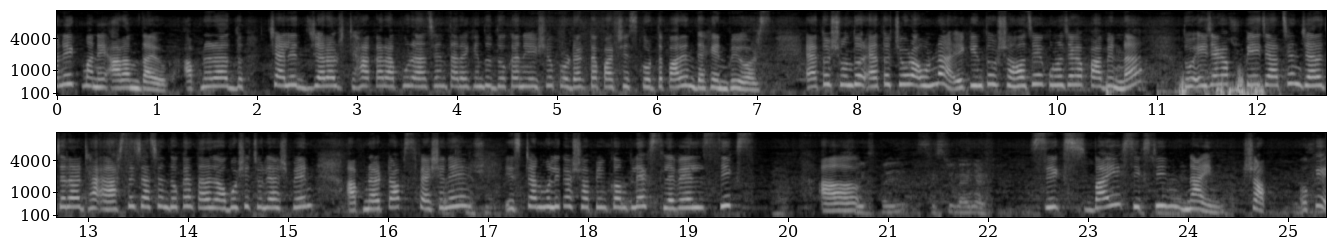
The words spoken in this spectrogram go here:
অনেক মানে আরামদায়ক। আপনারা চাইলে যারা ঢাকার আপুরা আছেন তারা কিন্তু দোকানে এসে প্রোডাক্টটা পারচেস করতে পারেন। দেখেন ভিউয়ার্স এত সুন্দর এত চোরা না এ কিন্তু সহজে কোনো জায়গা পাবেন না। তো এই জায়গা পেয়ে যাচ্ছেন যারা যারা আসতে চাচ্ছেন দোকান তারা অবশ্যই চলে আসবেন। আপনার টপস ফ্যাশনে eastern Mallika shopping complex level six six by sixty nine shop okay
